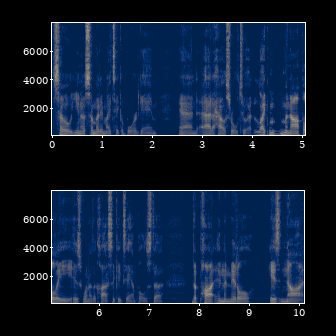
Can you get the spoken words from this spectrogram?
So, you know, somebody might take a board game and add a house rule to it. Like mm-hmm. Monopoly is one of the classic examples. The the pot in the middle is not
